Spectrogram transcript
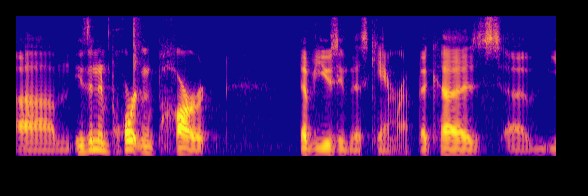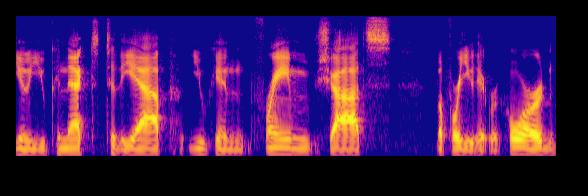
um, is an important part of using this camera because uh, you know you connect to the app, you can frame shots before you hit record.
